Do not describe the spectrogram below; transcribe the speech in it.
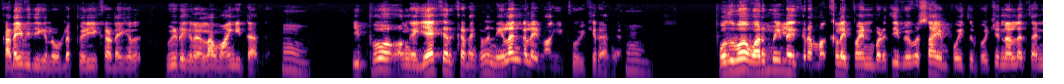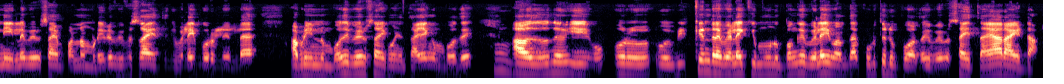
கடை விதிகள் உள்ள பெரிய கடைகள் வீடுகள் எல்லாம் வாங்கிட்டாங்க. இப்போ அங்க ஏக்கர் கணக்கில் நிலங்களை வாங்கி குவிக்கிறாங்க ம். பொதுவா வறுமையில இருக்கிற மக்களை பயன்படுத்தி விவசாயம் போய்த்து போச்சு நல்ல தண்ணி இல்லை விவசாயம் பண்ண முடியல விவசாயத்துக்கு விளைபொருள் இல்லை அப்படின்னும் போது விவசாயம் கொஞ்சம் தயங்கும் போது. அது வந்து ஒரு விற்கின்ற விலைக்கு மூணு பங்கு விலை வந்தா கொடுத்துட்டு போறதுக்கு விவசாயி தயாராயிட்டான்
